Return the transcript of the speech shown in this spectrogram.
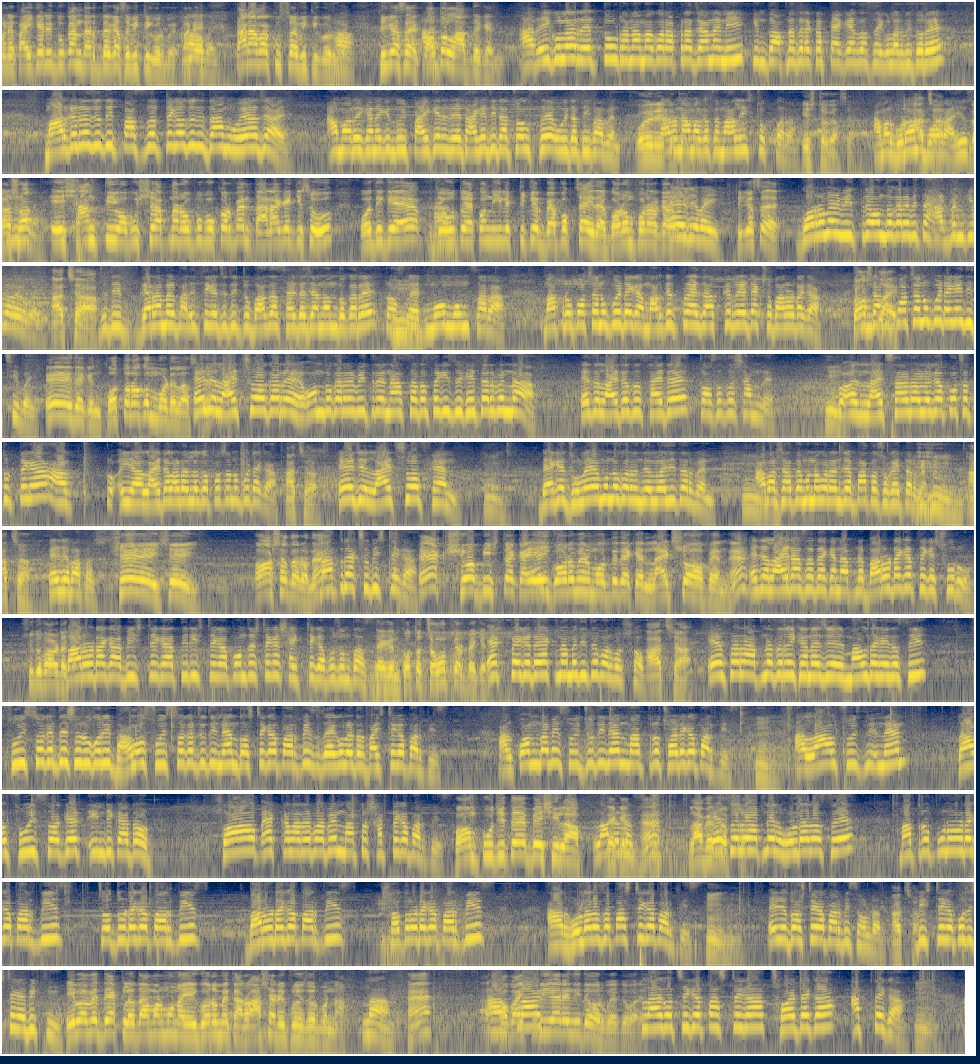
মানে পাইকারি দোকানদারদের কাছে বিক্রি করবে। মানে হ্যাঁ তারা আবার খুচরা বিক্রি করবে। হ্যাঁ। ঠিক আছে? কত লাভ দেখেন? আর এইগুলা রেট তো উঠানামা করে আপনারা জানেনই কিন্তু আপনাদের একটা প্যাকেজ আছে এগুলোর ভিতরে। মার্কেটে যদি পাঁচ হাজার টাকা যদি দাম হয়ে যায় আমার এখানে কিন্তু ওই পাইকারি রেট আগে যেটা চলছে ওইটাতেই পাবেন। কারণ আমার কাছে মাল স্টক করা। স্টক আছে। আমার গোডাউনে আচ্ছা, ভরা দর্শক এই শান্তি অবশ্যই আপনারা উপভোগ করবেন। তার আগে কিছু ওদিকে যেহেতু এখন ইলেকট্রিকের ব্যাপক চাহিদা গরম পড়ার কারণে। এই যে ভাই। ঠিক আছে? গরমের ভিতরে অন্ধকারের ভিতরে হাঁটবেন কীভাবে ভাই? আচ্ছা। যদি গ্রামের বাড়ি থেকে যদি একটু বাজার সাইডে যান অন্ধকারে টর্চ লাইট মোম মোম ছাড়া। মাত্র পঁচানব্বই টাকা মার্কেট প্রাইস আজকের রেট একশো বারো টাকা। Torch কিন্তু আমি light? দিচ্ছি ভাই। এই দেখেন কত রকম মডেল আছে এই যে লাইট সহকারে অন্ধকারের ভিতরে নাস্তা টাস্তা কিছু খেতে পারবেন না। এই যে লাইট আছে সাইডে টস আছে সামনে। লাইট ছাড়া হলো গিয়ে পঁচাত্তর টাকা আর ইয়া লাইট আলাদা হলো টাকা। আচ্ছা। এই যে লাইট শো ফ্যান ব্যাগে ঝুলাই মনে করেন যে লয়ে যেতে পারবেন। আবার সাথে মনে করেন যে বাতাস খাইতে পারবেন। আচ্ছা। এই যে বাতাস। সেই সেই। অসাধারণ হ্যাঁ? মাত্র একশো বিশ টাকা। একশো বিশ টাকা এই গরমের মধ্যে দেখেন লাইট শো অফেন হ্যাঁ? এই যে লাইট আছে দেখেন আপনার বারো টাকা থেকে শুরু। শুধু টাকা? টাকা বিশ টাকা তিরিশ টাকা টাকা পর্যন্ত আছে। দেখেন কত চমৎকার প্যাকেট এক প্যাকেটে এক নামে দিতে পারব সব। আচ্ছা। এছাড়া আপনাদের এখানে যে মাল দেখাইতেছি সুইচ সকেট দিয়ে শুরু করি ভালো সুইচ সকেট যদি নেন দশ টাকা পার পিস রেগুলেটর বাইশ টাকা পার পিস আর কম দামি সুইচ যদি নেন মাত্র ছয় টাকা পার পিস আর লাল সুইচ নেন লাল সুইচ সকেট ইন্ডিকাট আউট সব এক কালারে পাবেন মাত্র ষাট টাকা পার পিস কম পুঁজিতে বেশি লাভ দেখেন হ্যাঁ? লাভের এছাড়াও আপনার হোল্ডার আছে মাত্র পনেরো টাকা পার পিস চোদ্দ টাকা পার পিস বারো টাকা পার পিস সতেরো টাকা পার পিস আর হোল্ডার আছে পাঁচ টাকা পার পিস এই যে দশ টাকা পার পিস হোল্ডার। বিশ টাকা পঁচিশ টাকা বিক্রি। এভাবে দেখলে তো আমার মনে হয় এই গরমে কারও আসারই প্রয়োজন না। না। হ্যাঁ? সবাই কুরিয়ারে নিতে পারব একেবারে। প্লাগ হচ্ছে গিয়ে পাঁচ টাকা ছয় টাকা আট টাকা।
